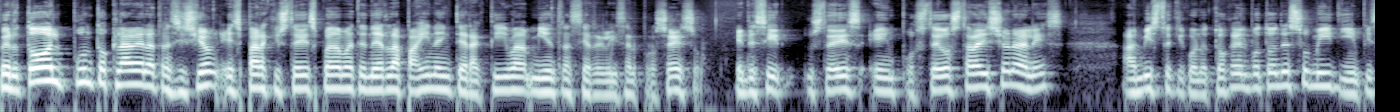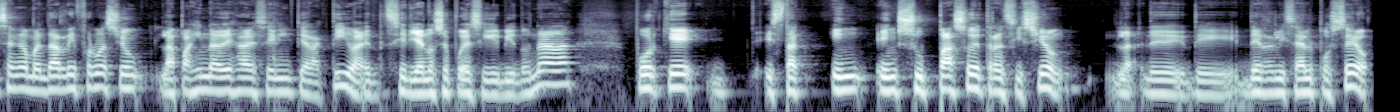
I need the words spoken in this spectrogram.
pero todo el punto clave de la transición es para que ustedes puedan mantener la página interactiva mientras se realiza el proceso. Es decir, ustedes en posteos tradicionales han visto que cuando tocan el botón de submit y empiezan a mandar la información, la página deja de ser interactiva. Es decir, ya no se puede seguir viendo nada porque está en, su paso de transición de, realizar el posteo.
